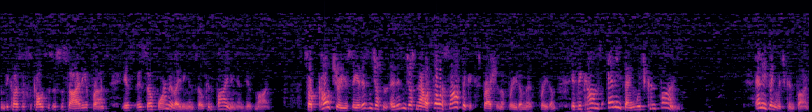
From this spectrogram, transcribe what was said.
and because the, the society of France is, is so formulating and so confining in his mind. So culture, you see, it isn't just it isn't just now a philosophic expression of freedom. Freedom. It becomes anything which confines. Anything which confines.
